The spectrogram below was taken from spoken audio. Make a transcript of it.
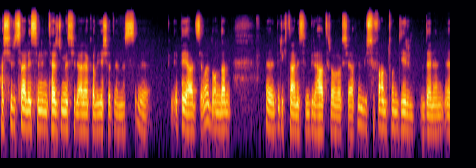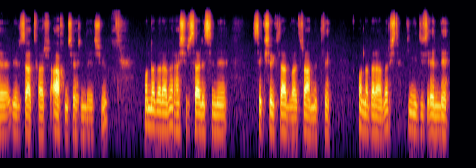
Haşr Risalesi'nin tercümesiyle alakalı yaşadığımız e, epey hadise var. Ondan e, bir iki tanesini bir hatıra olarak şey yapayım. Yusuf Anton Dirl denen e, bir zat var. Aachen şehrinde yaşıyor. Onunla beraber Haşr Risalesi'ni Seki Şevkli abi vardı rahmetli. Onunla beraber işte 1750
